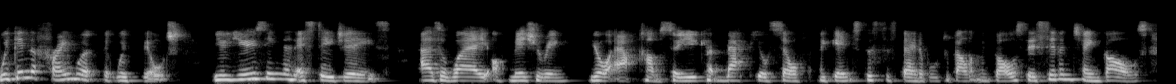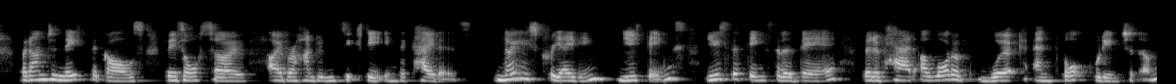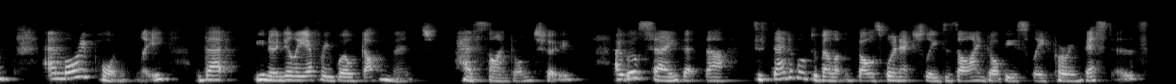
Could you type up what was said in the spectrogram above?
within the framework that we've built, you're using the SDGs as a way of measuring your outcomes. So you can map yourself against the sustainable development goals. There's 17 goals, but underneath the goals, there's also over 160 indicators. No use creating new things. Use the things that are there that have had a lot of work and thought put into them. And more importantly, that, you know, nearly every world government has signed on to. I will say that the sustainable development goals weren't actually designed, obviously, for investors.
